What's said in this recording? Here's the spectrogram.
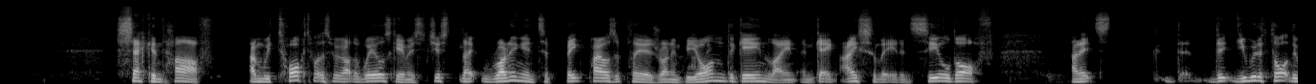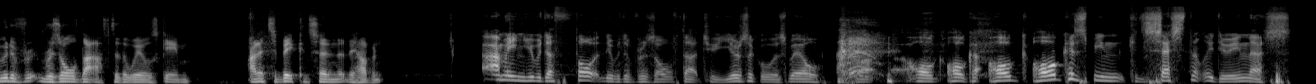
second half, and we talked about this about the Wales game, is just like running into big piles of players, running beyond the gain line and getting isolated and sealed off. And it's th- th- you would have thought they would have re- resolved that after the Wales game, and it's a bit concerning that they haven't. I mean, you would have thought they would have resolved that two years ago as well. But Hogg, Hogg, Hogg, Hogg has been consistently doing this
